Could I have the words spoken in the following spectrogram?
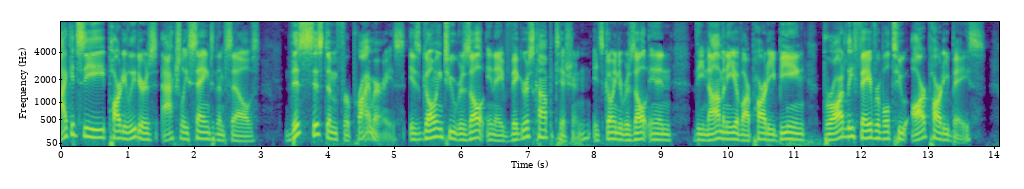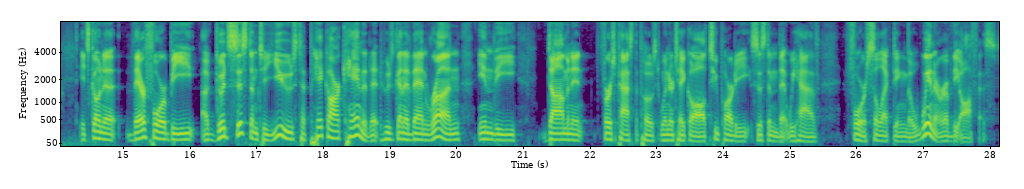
I could see party leaders actually saying to themselves, this system for primaries is going to result in a vigorous competition. It's going to result in the nominee of our party being broadly favorable to our party base. It's going to therefore be a good system to use to pick our candidate who's going to then run in the dominant first past the post, winner take all two party system that we have for selecting the winner of the office.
